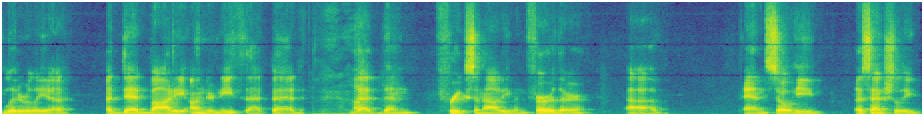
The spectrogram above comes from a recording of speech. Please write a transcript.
literally a, a dead body underneath that bed that then freaks him out even further. Uh, and so he essentially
